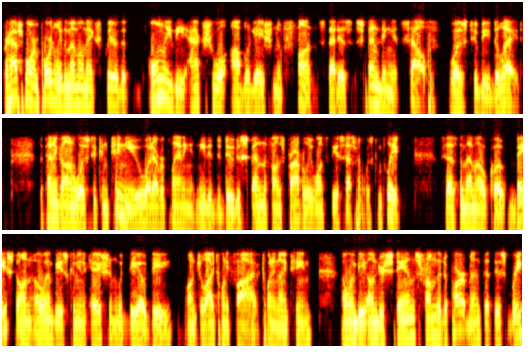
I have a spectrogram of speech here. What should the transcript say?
Perhaps more importantly, the memo makes clear that only the actual obligation of funds, that is, spending itself, was to be delayed. The Pentagon was to continue whatever planning it needed to do to spend the funds properly once the assessment was complete. Says the memo, quote, based on OMB's communication with DOD on July 25, 2019, OMB understands from the department that this brief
